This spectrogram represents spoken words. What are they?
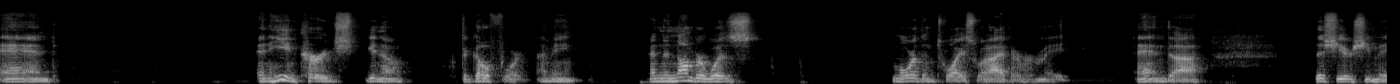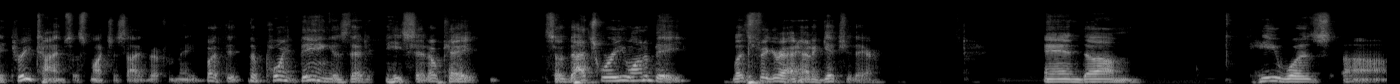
And and he encouraged, you know, to go for it. I mean, and the number was more than twice what I've ever made. And uh, this year, she made three times as much as I've ever made. But the, the point being is that he said, okay, so that's where you want to be. Let's figure out how to get you there. And um, he was, uh,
